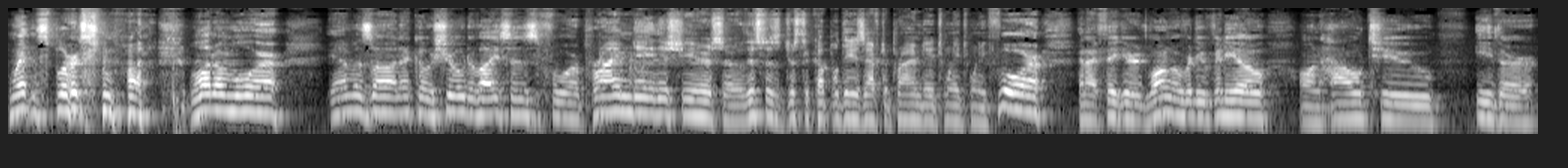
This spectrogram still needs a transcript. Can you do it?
went and splurged on one or more Amazon Echo Show devices for Prime Day this year. So this is just a couple days after Prime Day 2024. And I figured long overdue video on how to either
